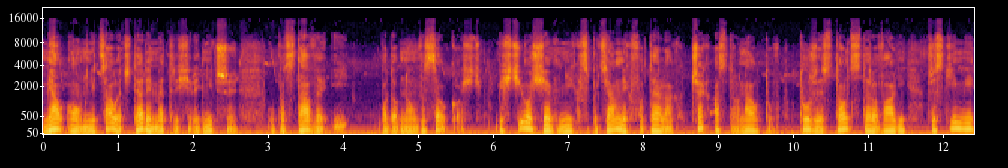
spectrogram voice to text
Miał on niecałe 4 metry średnicy u podstawy i podobną wysokość. Mieściło się w nich w specjalnych fotelach trzech astronautów, którzy stąd sterowali wszystkimi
